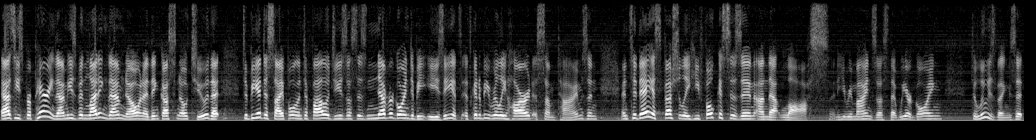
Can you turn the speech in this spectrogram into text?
as he's preparing them, he's been letting them know, and I think us know too, that to be a disciple and to follow Jesus is never going to be easy. It's, it's going to be really hard sometimes. And, and today, especially, he focuses in on that loss. And he reminds us that we are going to lose things. It,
